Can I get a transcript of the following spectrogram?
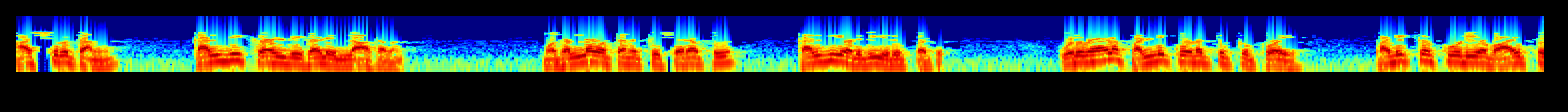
அஸ்ருதன் கல்வி கேள்விகள் இல்லாதவன். முதல்ல ஒருத்தனுக்கு சிறப்பு கல்வி அறிவு இருப்பது. ஒருவேளை பள்ளிக்கூடத்துக்கு போய் படிக்கக்கூடிய வாய்ப்பு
